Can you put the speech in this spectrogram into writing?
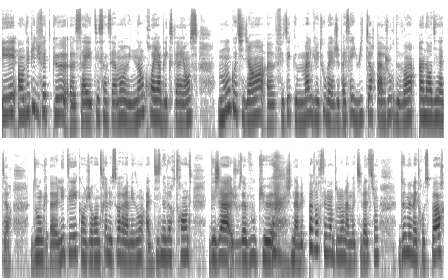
Et en dépit du fait que euh, ça a été sincèrement une incroyable expérience, mon quotidien euh, faisait que malgré tout, ben, je passais 8 heures par jour devant un ordinateur. Donc euh, l'été, quand je rentrais le soir à la maison à 19h30, déjà, je vous avoue que je n'avais pas forcément toujours la motivation de me mettre au sport.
